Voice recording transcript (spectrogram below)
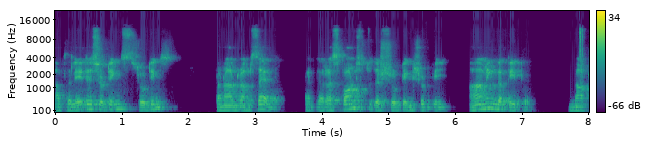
After the latest shootings, shootings, Donald Trump said that the response to the shooting should be arming the people, not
